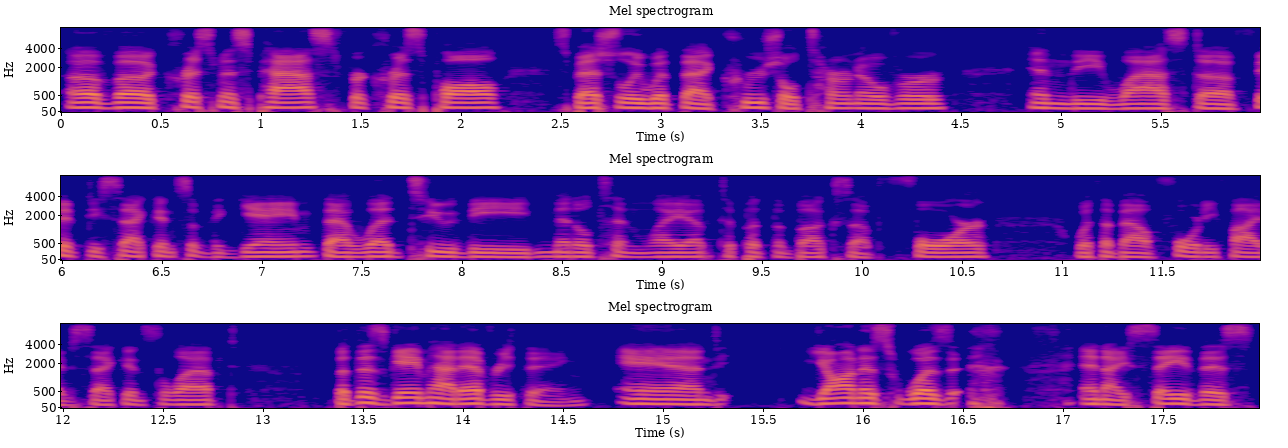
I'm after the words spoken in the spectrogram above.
of a Christmas past for Chris Paul, especially with that crucial turnover in the last uh, 50 seconds of the game that led to the Middleton layup to put the Bucks up four with about 45 seconds left. But this game had everything, and Giannis was, and I say this,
